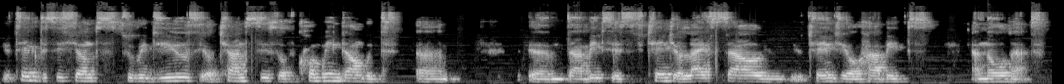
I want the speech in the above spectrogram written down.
you take decisions to reduce your chances of coming down with um, um, diabetes. You change your lifestyle, you, you change your habits, and all that.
